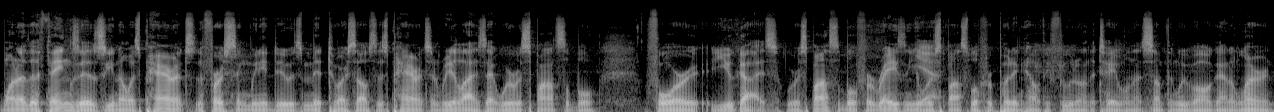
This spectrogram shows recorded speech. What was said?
one of the things is you know as parents the first thing we need to do is admit to ourselves as parents and realize that we're responsible for you guys. We're responsible for raising you. Yeah. we're responsible for putting healthy food on the table and that's something we've all got to learn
